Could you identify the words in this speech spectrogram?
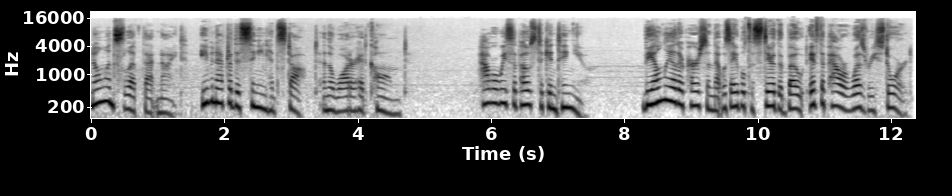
No one slept that night, even after the singing had stopped and the water had calmed. How were we supposed to continue? The only other person that was able to steer the boat if the power was restored,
